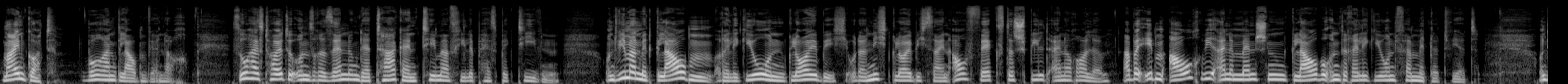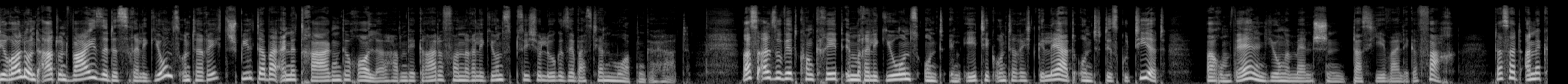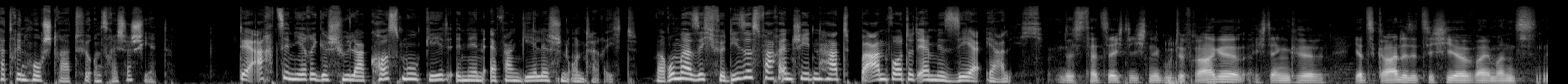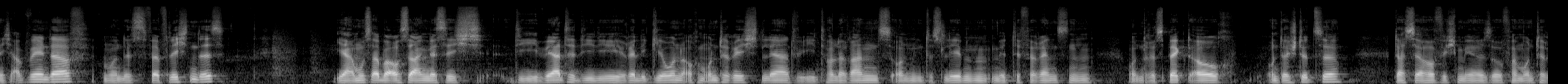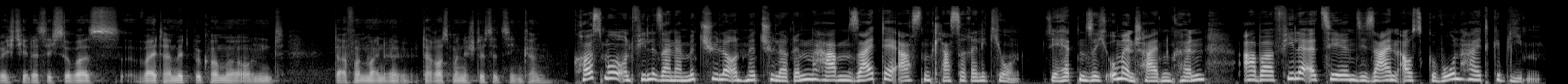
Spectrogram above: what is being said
Mein Gott, woran glauben wir noch? So heißt heute unsere Sendung Der Tag ein Thema viele Perspektiven. Und wie man mit Glauben, Religion, gläubig oder nicht gläubig sein aufwächst, das spielt eine Rolle. Aber eben auch, wie einem Menschen Glaube und Religion vermittelt wird. Und die Rolle und Art und Weise des Religionsunterrichts spielt dabei eine tragende Rolle, haben wir gerade von Religionspsychologe Sebastian Murken gehört. Was also wird konkret im Religions- und im Ethikunterricht gelehrt und diskutiert? Warum wählen junge Menschen das jeweilige Fach? Das hat Anne-Kathrin Hochstrat für uns recherchiert. Der 18-jährige Schüler Cosmo geht in den evangelischen Unterricht. Warum er sich für dieses Fach entschieden hat, beantwortet er mir sehr ehrlich. Das ist tatsächlich eine gute Frage. Ich denke, jetzt gerade sitze ich hier, weil man es nicht abwählen darf und es verpflichtend ist. Ja, muss aber auch sagen, dass ich die Werte, die die Religion auch im Unterricht lernt, wie Toleranz und das Leben mit Differenzen und Respekt auch unterstütze das erhoffe ich mir so vom Unterricht hier, dass ich sowas weiter mitbekomme und davon meine, daraus meine Schlüsse ziehen kann. Cosmo und viele seiner Mitschüler und Mitschülerinnen haben seit der ersten Klasse Religion. Sie hätten sich umentscheiden können, aber viele erzählen, sie seien aus Gewohnheit geblieben.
